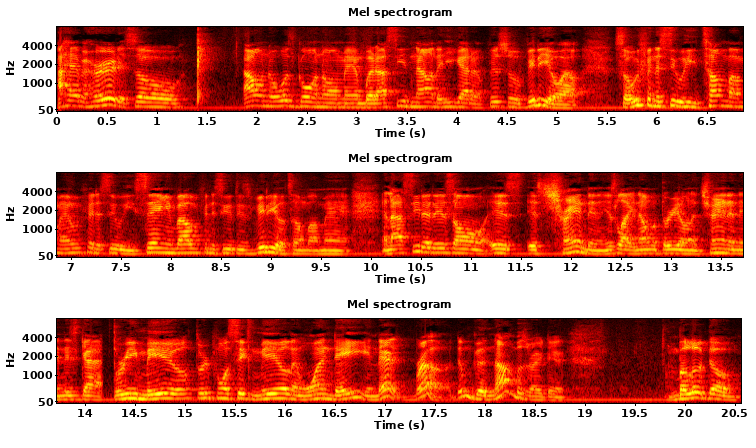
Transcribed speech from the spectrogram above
I haven't heard it, so I don't know what's going on, man, but I see now that he got an official video out. So we finna see what he talking about, man. We finna see what he's singing about. We finna see what this video talking about, man. And I see that it's on, it's, it's trending. It's like number three on the trending, and it's got three mil, 3.6 mil in one day. And that, bro, them good numbers right there. But look, though,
